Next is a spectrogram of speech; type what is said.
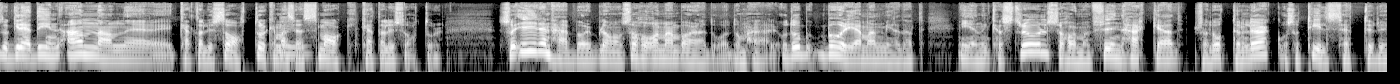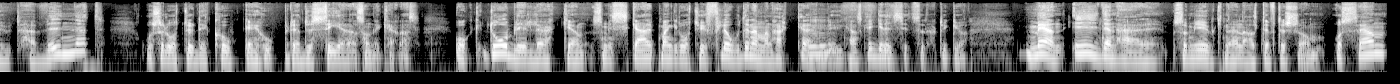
Så grädde är en annan eh, katalysator kan man säga, mm. smakkatalysator. Så i den här beurre blanc så har man bara då de här och då börjar man med att i en kastrull så har man finhackad schalottenlök och så tillsätter du det här vinet och så låter du det koka ihop, reducera som det kallas. Och då blir löken som är skarp, man gråter ju floder när man hackar den, mm. det är ganska grisigt sådär tycker jag. Men i den här så mjuknar den allt eftersom och sen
